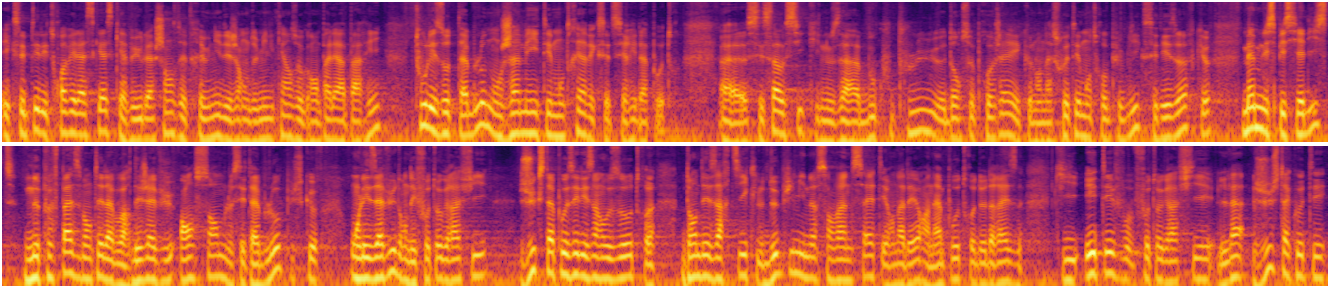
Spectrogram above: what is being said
excepté les trois Velasquez qui avaient eu la chance d'être réunis déjà en 2015 au Grand Palais à Paris, tous les autres tableaux n'ont jamais été montrés avec cette série d'apôtres. Euh, c'est ça aussi qui nous a beaucoup plu dans ce projet et que l'on a souhaité montrer au public, c'est des œuvres que même les spécialistes ne peuvent pas se vanter d'avoir déjà vu ensemble ces tableaux puisque on les a vus dans des photographies juxtaposés les uns aux autres dans des articles depuis 1927, et on a d'ailleurs un apôtre de Dresde qui était photographié là, juste à côté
